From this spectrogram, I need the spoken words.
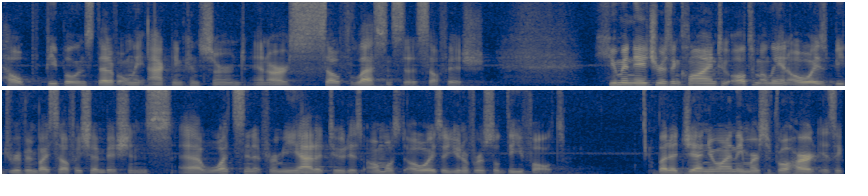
help people instead of only acting concerned, and are selfless instead of selfish. Human nature is inclined to ultimately and always be driven by selfish ambitions. Uh, what's in it for me attitude is almost always a universal default. But a genuinely merciful heart is a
